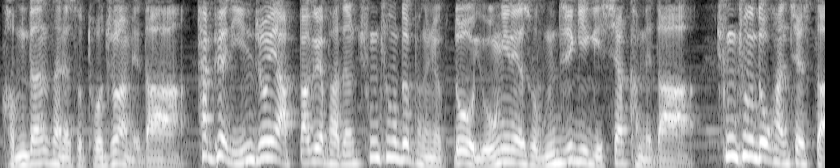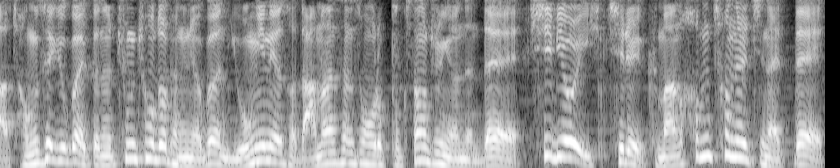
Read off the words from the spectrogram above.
검 단산에서 도주합니다. 한편 인조의 압박을 받은 충청도 병력도 용인에서 움직이기 시작합니다. 충청도 관찰사 정세규가 이끄는 충청도 병력은 용인에서 남한산성으로 북상 중이었는데 12월 27일 그만 험천을 지날 때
